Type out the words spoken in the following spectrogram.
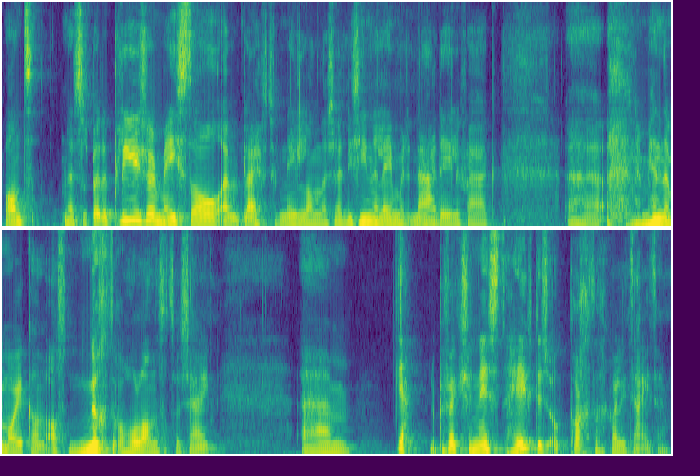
Want net zoals bij de pleaser, meestal, en we blijven natuurlijk Nederlanders, hè, die zien alleen maar de nadelen vaak uh, de minder mooie kant als nuchtere Hollanders dat we zijn. Um, ja, de perfectionist heeft dus ook prachtige kwaliteiten.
